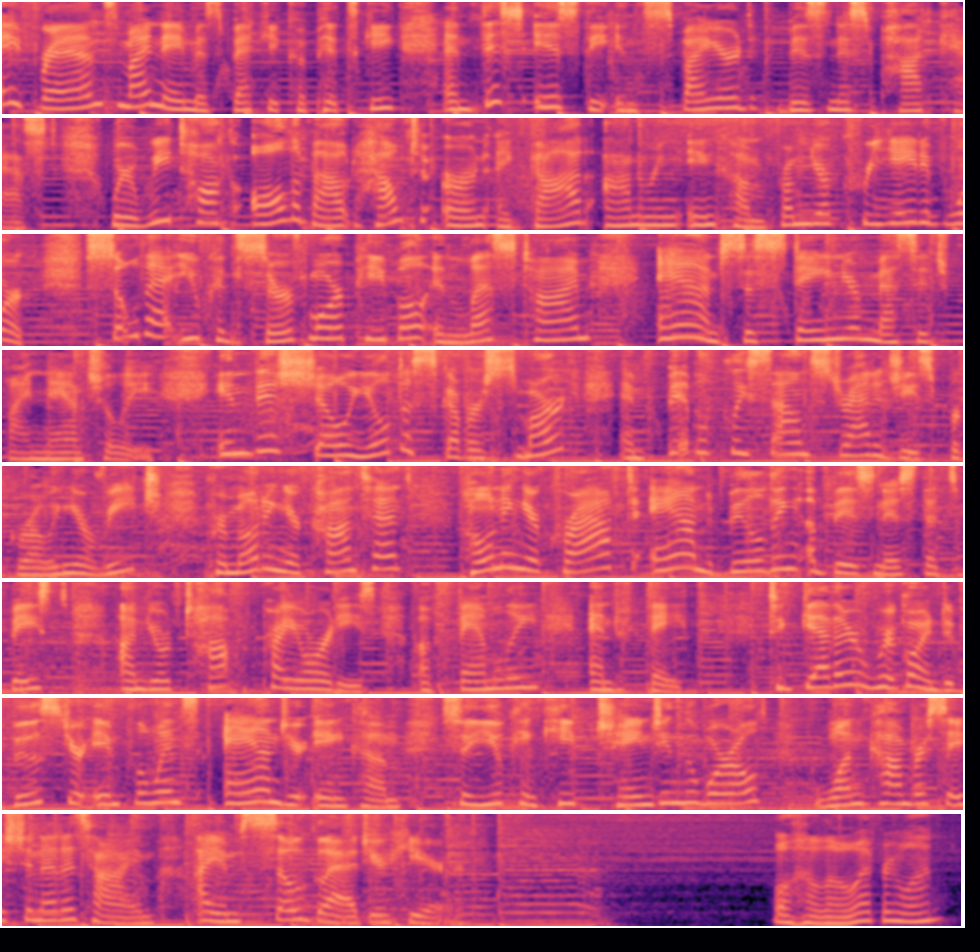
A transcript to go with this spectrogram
Hey, friends, my name is Becky Kopitzke, and this is the Inspired Business Podcast, where we talk all about how to earn a God honoring income from your creative work so that you can serve more people in less time and sustain your message financially. In this show, you'll discover smart and biblically sound strategies for growing your reach, promoting your content, honing your craft, and building a business that's based on your top priorities of family and faith. Together, we're going to boost your influence and your income so you can keep changing the world one conversation at a time. I am so glad you're here. Well, hello, everyone.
